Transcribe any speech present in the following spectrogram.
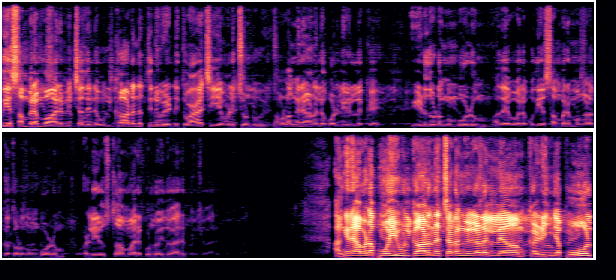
പുതിയ സംരംഭം ആരംഭിച്ച് അതിന്റെ ഉദ്ഘാടനത്തിന് വേണ്ടി ദ്വാ ചെയ്യാൻ വിളിച്ചുകൊണ്ടുപോയി നമ്മൾ അങ്ങനെയാണല്ലോ പള്ളികളിലൊക്കെ വീട് തുടങ്ങുമ്പോഴും അതേപോലെ പുതിയ സംരംഭങ്ങളൊക്കെ തുടങ്ങുമ്പോഴും പള്ളിയിൽ ഉസ്താമാരെ കൊണ്ടുപോയി ദ്വാരപ്പിക്കും അങ്ങനെ അവിടെ പോയി ഉദ്ഘാടന ചടങ്ങുകളെല്ലാം കഴിഞ്ഞപ്പോൾ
